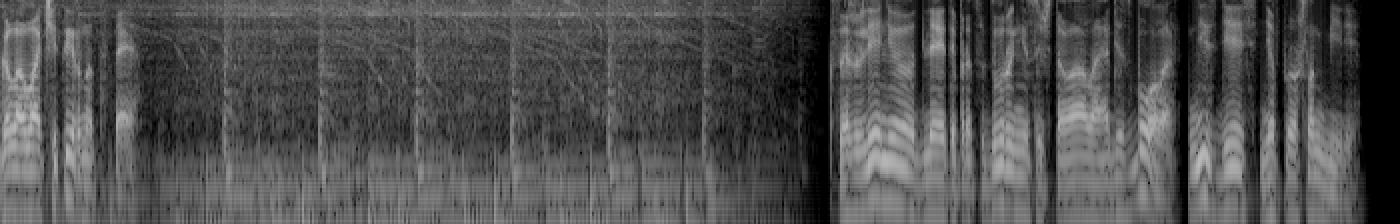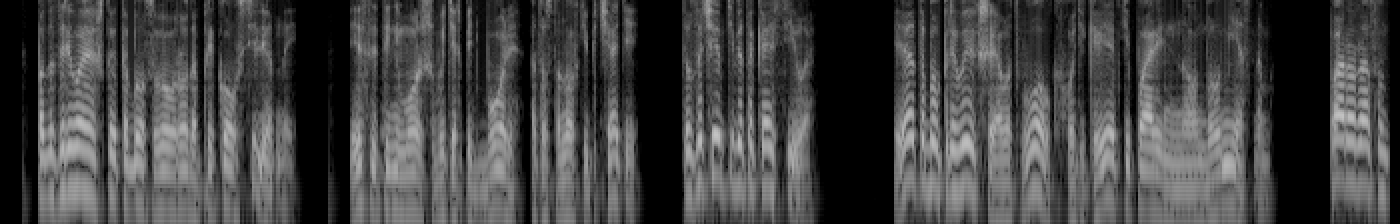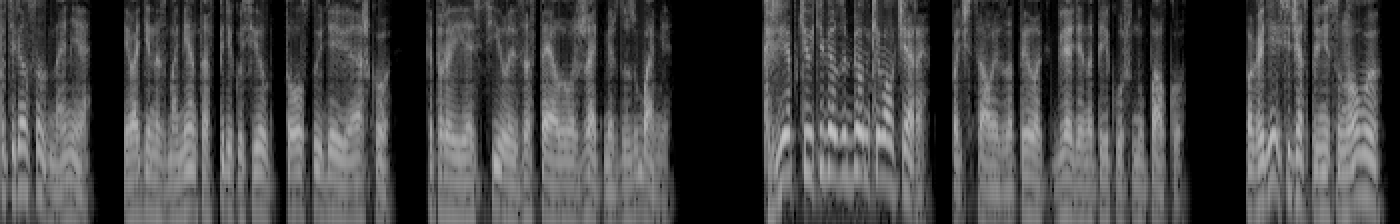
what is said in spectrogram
Глава 14. К сожалению, для этой процедуры не существовало обезбола ни здесь, ни в прошлом мире. Подозреваю, что это был своего рода прикол Вселенной. Если ты не можешь вытерпеть боль от установки печати, то зачем тебе такая сила? Я-то был привыкший, а вот волк, хоть и крепкий парень, но он был местным. Пару раз он потерял сознание и в один из моментов перекусил толстую деревяшку, которой я силой заставил его сжать между зубами. «Крепкие у тебя зубенки, волчара!» — почесал я в затылок, глядя на перекушенную палку. «Погоди, сейчас принесу новую».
